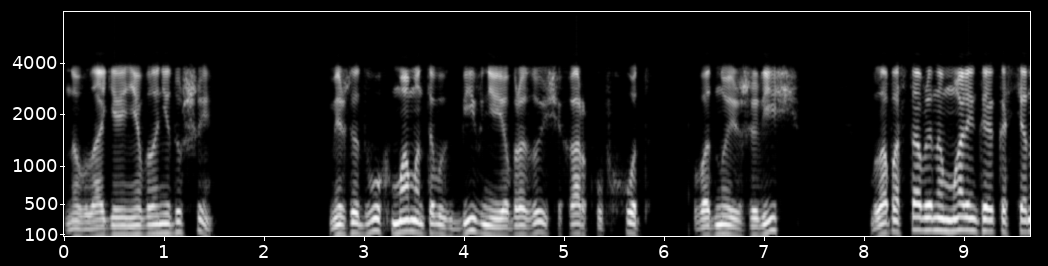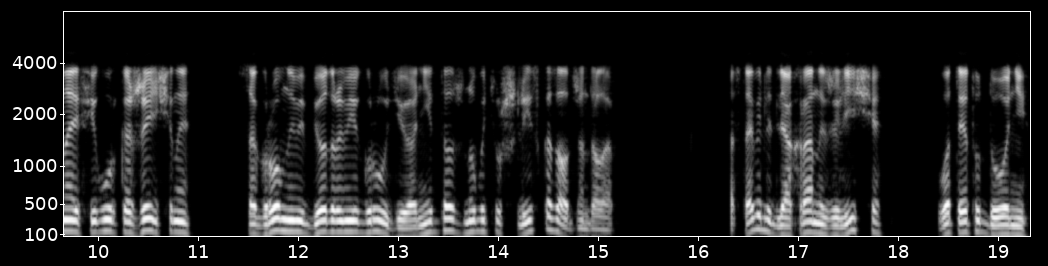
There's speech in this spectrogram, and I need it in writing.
Но в лагере не было ни души. Между двух мамонтовых бивней, образующих арку вход в одно из жилищ, была поставлена маленькая костяная фигурка женщины с огромными бедрами и грудью. «Они, должно быть, ушли», — сказал Джандалар. Оставили для охраны жилища вот эту Дони.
